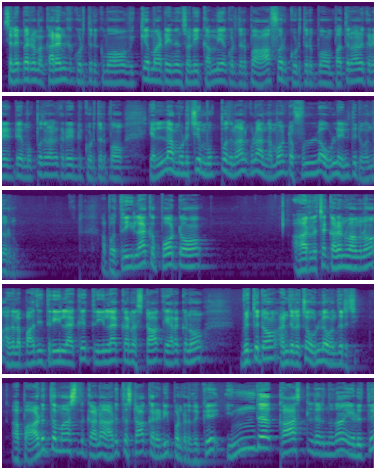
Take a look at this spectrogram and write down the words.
சில பேர் நம்ம கடனுக்கு கொடுத்துருக்குவோம் விற்க மாட்டேங்குதுன்னு சொல்லி கம்மியாக கொடுத்துருப்போம் ஆஃபர் கொடுத்துருப்போம் பத்து நாள் கிரெடிட் முப்பது நாள் கிரெடிட் கொடுத்துருப்போம். எல்லாம் முடித்து முப்பது நாளுக்குள்ளே அந்த அமௌண்ட்டை ஃபுல்லாக உள்ளே இழுத்துட்டு வந்துடணும் அப்போ த்ரீ லேக்கை போட்டோம். ஆறு லட்சம் கடன் வாங்கினோம். அதில் பாதி த்ரீ லேக்கு த்ரீ லேக்கான ஸ்டாக் இறக்கணும். விற்றுட்டோம் அஞ்சு லட்சம் உள்ளே வந்துருச்சு. அப்போ அடுத்த மாதத்துக்கான அடுத்த ஸ்டாக்கை ரெடி பண்ணுறதுக்கு இந்த காஸ்ட்லேருந்து தான் எடுத்து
